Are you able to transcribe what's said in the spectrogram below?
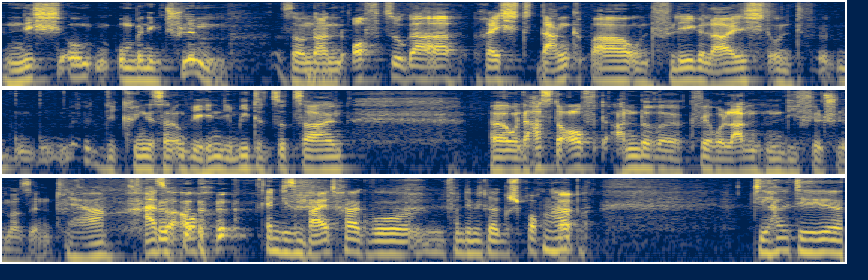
nicht unbedingt schlimm, sondern oft sogar recht dankbar und pflegeleicht und äh, die kriegen es dann irgendwie hin, die Miete zu zahlen. Äh, und da hast du oft andere Querulanten, die viel schlimmer sind. Ja, also auch in diesem Beitrag, wo, von dem ich gerade gesprochen habe, ja die, die,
